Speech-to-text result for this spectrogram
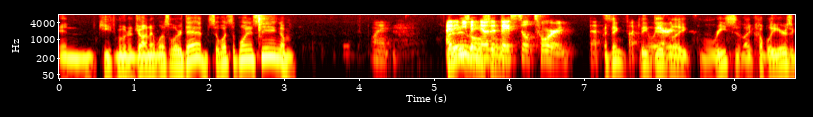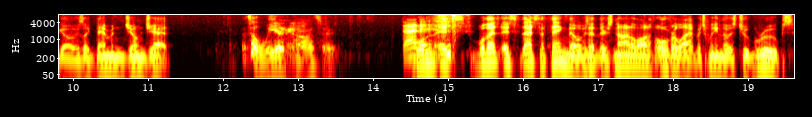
and Keith Moon and John Entwistle are dead. So what's the point of seeing them? Point. I didn't is even know that they still toured. That's I think fucking they weird. did like recent, like a couple of years ago. It was like them and Joan Jett. That's a weird Weird. concert. That well, is- it's well that's it's that's the thing though is that there's not a lot of overlap between those two groups,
